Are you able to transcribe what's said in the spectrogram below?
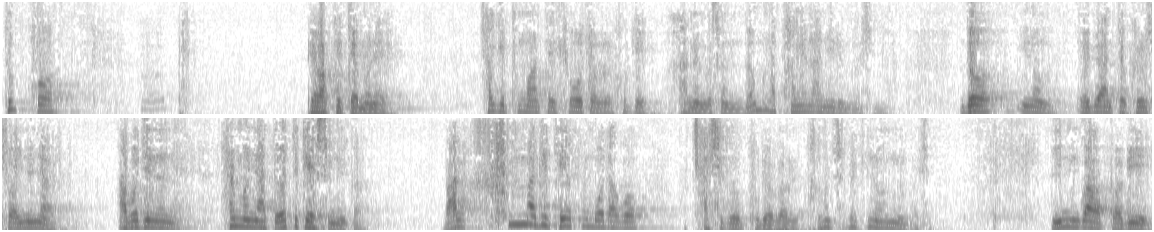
듣고 배웠기 때문에 자기 부모한테 효도를 하게 하는 것은 너무나 당연한 일인 것입니다. 너 이놈 애비한테 그럴 수가 있느냐? 아버지는 할머니한테 어떻게 했습니까? 말 한마디 대꾸 못하고 자식의 불효를 당할 수밖에 없는 것입니다. 인과법이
